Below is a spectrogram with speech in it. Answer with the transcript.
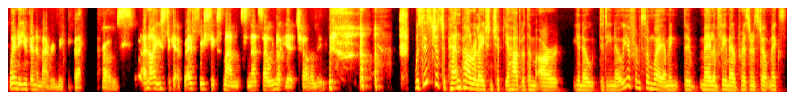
When are you going to marry me, Black Rose? And I used to get every six months, and I'd say, Oh, not yet, Charlie. was this just a pen pal relationship you had with him, or, you know, did he know you from some way? I mean, the male and female prisoners don't mix.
